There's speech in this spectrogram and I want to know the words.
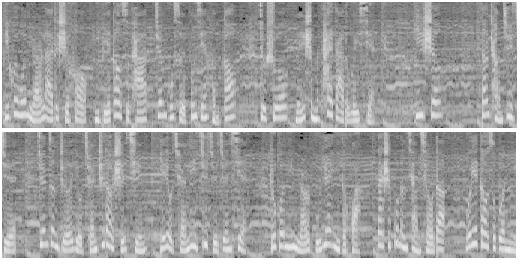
一会我女儿来的时候，你别告诉她捐骨髓风险很高，就说没什么太大的危险。医生，当场拒绝。捐赠者有权知道实情，也有权利拒绝捐献。如果你女儿不愿意的话，那是不能强求的。我也告诉过你，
